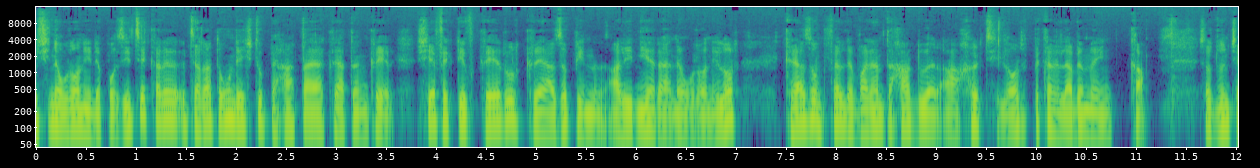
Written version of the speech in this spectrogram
și neuronii de poziție care îți arată unde ești tu pe harta aia creată în creier. Și efectiv, creierul creează prin alinierea neuronilor, creează un fel de variantă hardware a hărților pe care le avem noi în cap. Și atunci,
